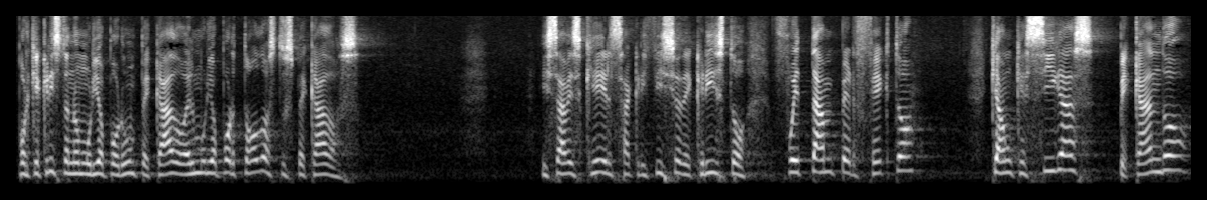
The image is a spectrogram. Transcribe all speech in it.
Porque Cristo no murió por un pecado, Él murió por todos tus pecados. Y sabes que el sacrificio de Cristo fue tan perfecto que aunque sigas pecando,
